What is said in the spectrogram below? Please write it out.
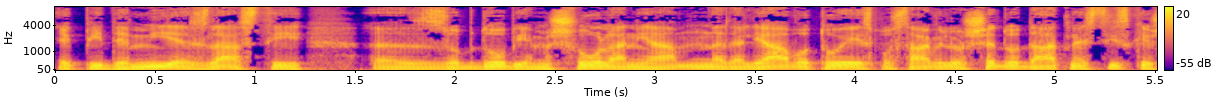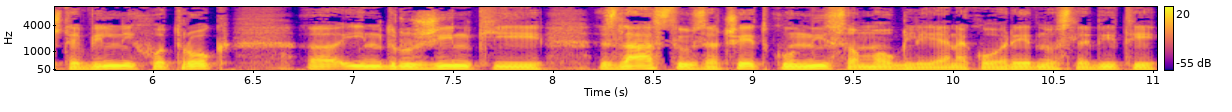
epidemije, zlasti eh, z obdobjem šolanja nadaljavo? To je izpostavilo še dodatne stiske številnih otrok eh, in družin, ki zlasti v začetku niso mogli enako redno slediti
